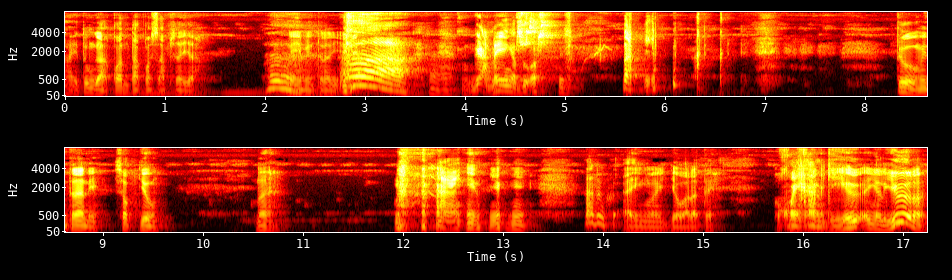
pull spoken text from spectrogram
Nah itu nggak kontak WhatsApp saya nih mitra nih nggak nih tuh tuh mitra nih sop jung. Nah. Ini aduh aing mau jawara teh. Koekan kieu aing liur.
